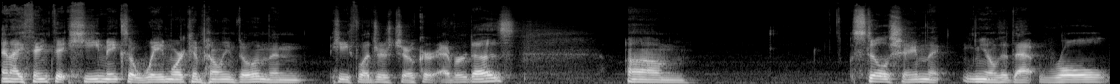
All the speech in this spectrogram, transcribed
and I think that he makes a way more compelling villain than Heath Ledger's Joker ever does. Um, still a shame that you know that that role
